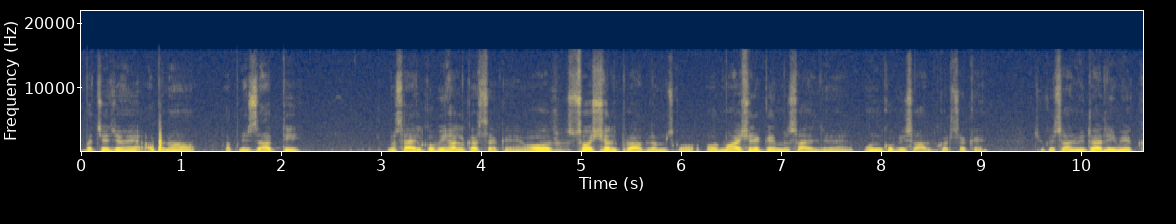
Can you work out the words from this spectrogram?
बच्चे जो हैं अपना, अपनी ज़ाती मसाइल को भी हल कर सकें और सोशल प्रॉब्लम्स को और माशरे के मसाइल जो हैं, उनको भी सॉल्व कर सकें। चूँकि सानवी तालीम एक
